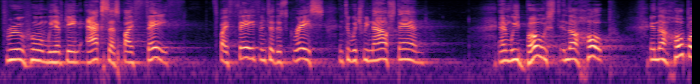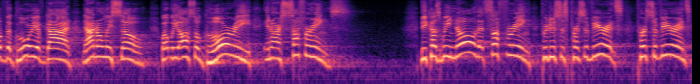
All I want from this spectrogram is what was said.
through whom we have gained access by faith. It's by faith into this grace into which we now stand. And we boast in the hope, in the hope of the glory of God. Not only so, but we also glory in our sufferings. Because we know that suffering produces perseverance, perseverance,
